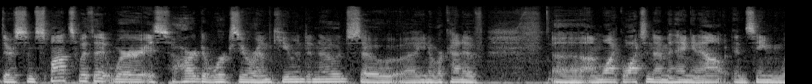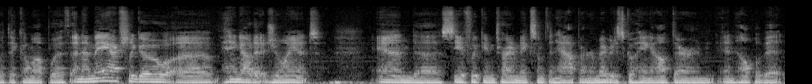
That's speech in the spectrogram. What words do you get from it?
there's some spots with it where it's hard to work ZeroMQ into Node. So uh, you know we're kind of uh, I'm like watching them and hanging out and seeing what they come up with. And I may actually go uh, hang out at Joyent and see if we can try and make something happen, or maybe just go hang out there and, and help a bit.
